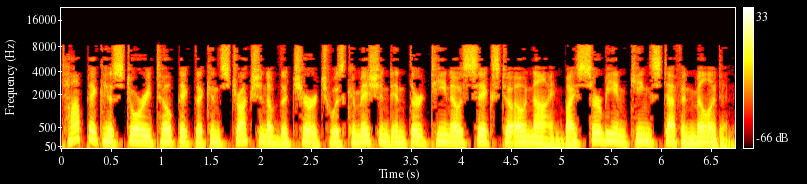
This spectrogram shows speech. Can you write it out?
Topic history topic The construction of the church was commissioned in 1306–09 by Serbian King Stefan Milutin.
